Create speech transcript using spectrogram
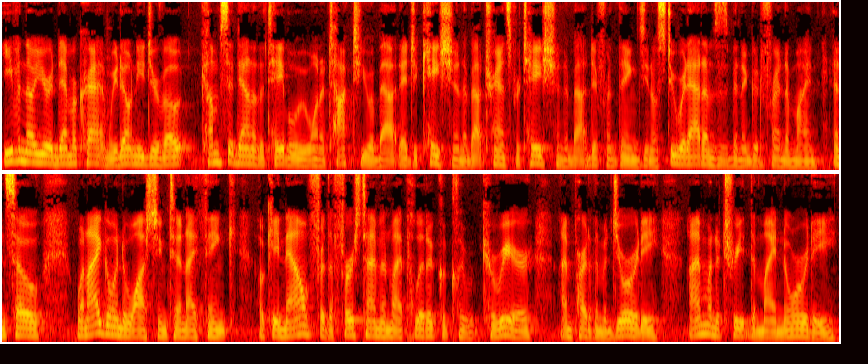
even though you're a Democrat and we don't need your vote, come sit down at the table. We want to talk to you about education, about transportation, about different things." You know, Stuart Adams has been a good friend of mine, and so when I go into Washington, I think, okay, now for the first time in my political career, I'm part of the majority. I'm going to treat the minority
